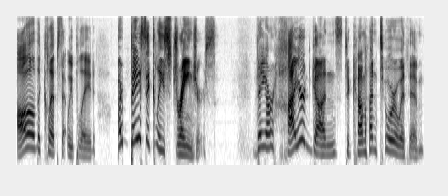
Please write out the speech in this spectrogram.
all the clips that we played are basically strangers. They are hired guns to come on tour with him,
